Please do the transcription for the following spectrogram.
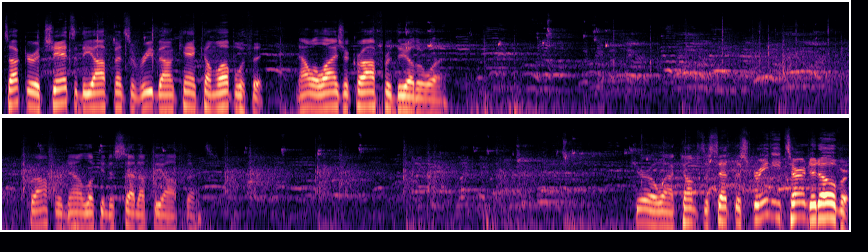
Tucker a chance at the offensive rebound, can't come up with it. Now Elijah Crawford the other way. Crawford now looking to set up the offense. Kuroak comes to set the screen. He turned it over.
